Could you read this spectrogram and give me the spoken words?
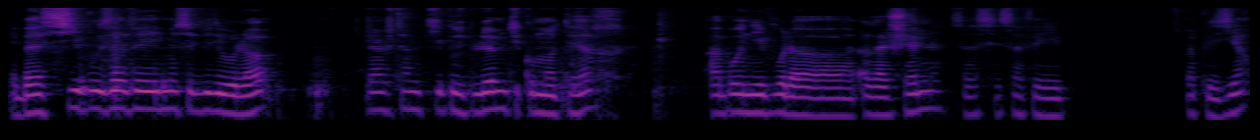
Et eh ben si vous avez aimé cette vidéo là, lâchez un petit pouce bleu, un petit commentaire. Abonnez-vous à, la, chaîne, ça, fait super plaisir.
